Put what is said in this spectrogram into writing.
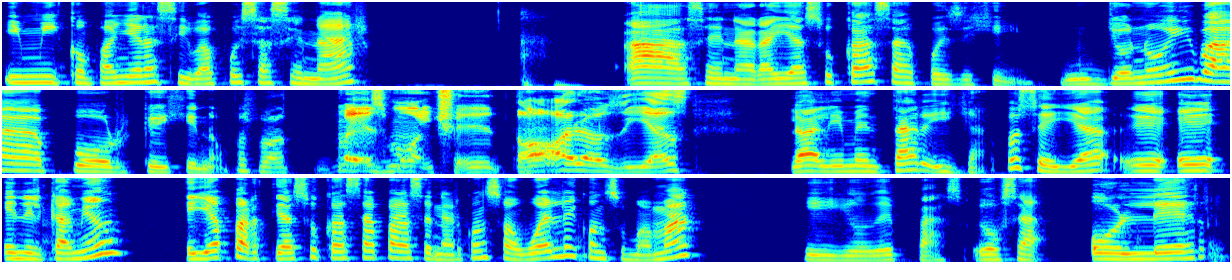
Y mi compañera se iba pues a cenar, a cenar ahí a su casa, pues dije, yo no iba porque dije, no, pues es mucho, todos los días la alimentar y ya, pues ella, eh, eh, en el camión, ella partía a su casa para cenar con su abuela y con su mamá y yo de paso, o sea, oler,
